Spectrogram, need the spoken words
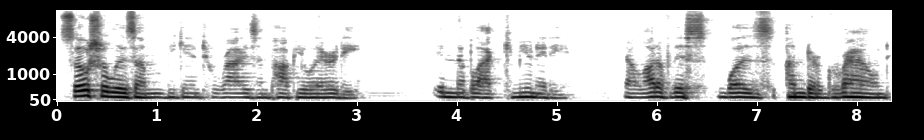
socialism began to rise in popularity in the black community. Now, a lot of this was underground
